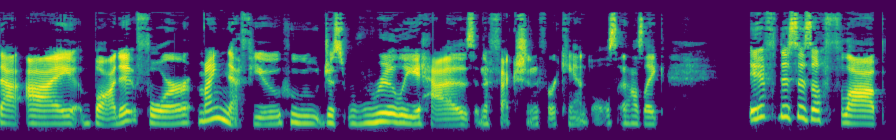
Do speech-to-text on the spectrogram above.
that I bought it for my nephew who just really has an affection for candles. And I was like, if this is a flop,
